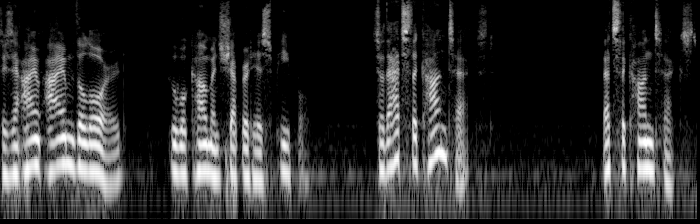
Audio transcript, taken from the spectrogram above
So he said, I'm, I'm the Lord who will come and shepherd his people. So that's the context. That's the context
